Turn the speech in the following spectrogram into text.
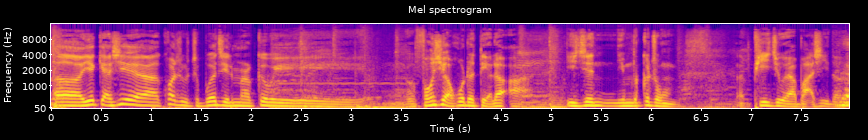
呃，也感谢快手直播间里面各位、分享或者点亮啊，以及你们的各种、啤酒呀、把戏的。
